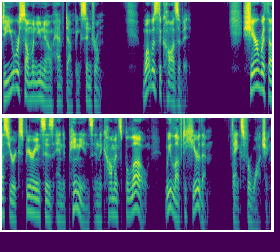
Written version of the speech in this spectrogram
Do you or someone you know have dumping syndrome? What was the cause of it? Share with us your experiences and opinions in the comments below. We love to hear them. Thanks for watching.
